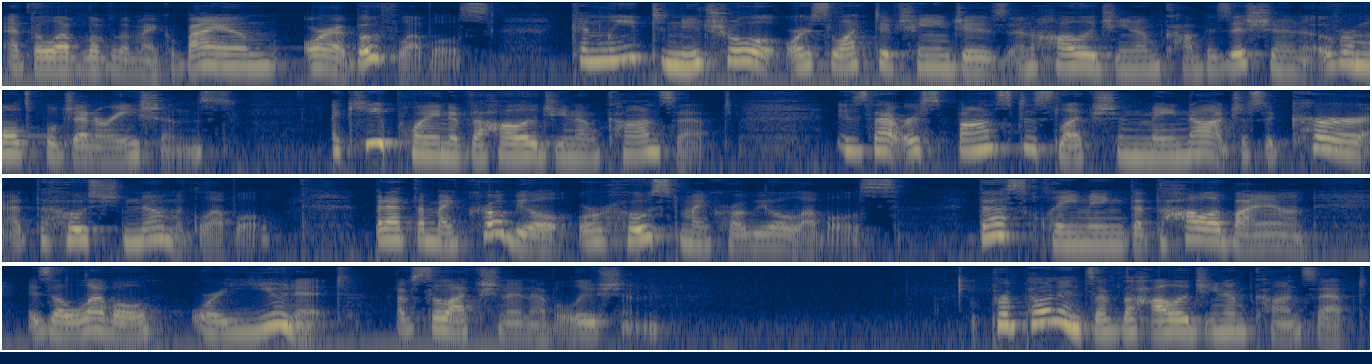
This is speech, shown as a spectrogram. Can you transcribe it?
at the level of the microbiome, or at both levels, can lead to neutral or selective changes in hologenome composition over multiple generations. A key point of the hologenome concept is that response to selection may not just occur at the host genomic level, but at the microbial or host microbial levels, thus claiming that the holobiont is a level or unit of selection and evolution. Proponents of the hologenome concept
